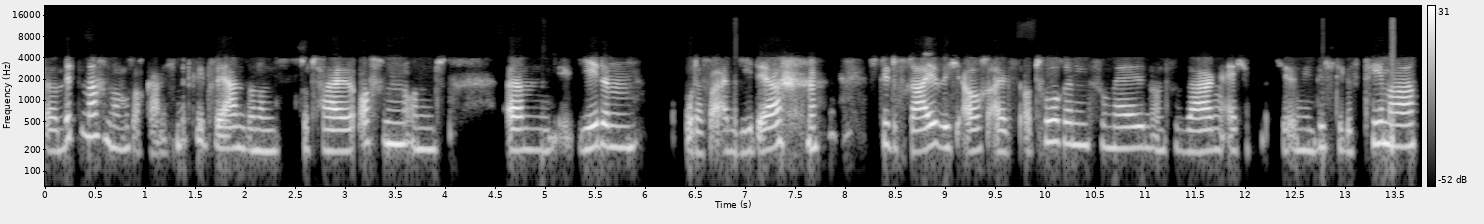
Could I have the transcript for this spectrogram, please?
äh, mitmachen. Man muss auch gar nicht Mitglied werden, sondern es ist total offen und ähm, jedem oder vor allem jeder steht frei, sich auch als Autorin zu melden und zu sagen, ey, ich habe hier irgendwie ein wichtiges Thema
